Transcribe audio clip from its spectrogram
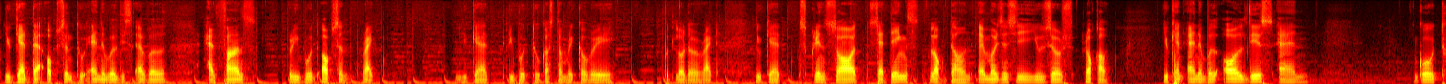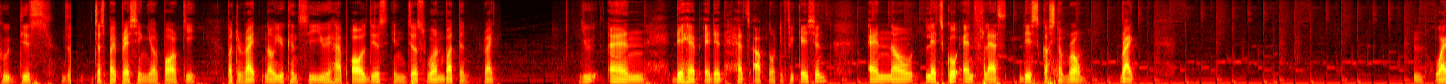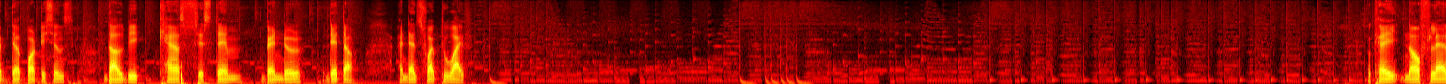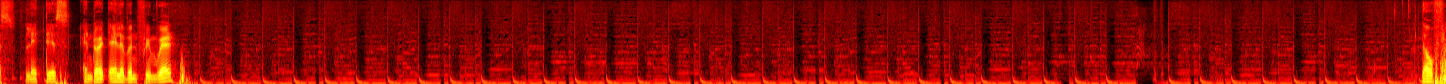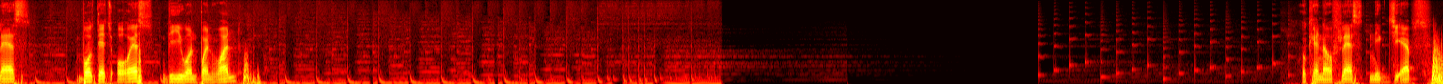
You get the option to enable disable advanced reboot option right? You get reboot to custom recovery bootloader right? You get screenshot settings lockdown emergency users lockout. You can enable all this and go to this just by pressing your power key but right now you can see you have all this in just one button right? You and they have added heads up notification. And now let's go and flash this custom ROM right? Wipe the partitions Dalvik cache system vendor data. And then swipe to wipe okay now flash latest android 11 firmware. Now flash voltage os v1.1 okay now flash NikGapps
